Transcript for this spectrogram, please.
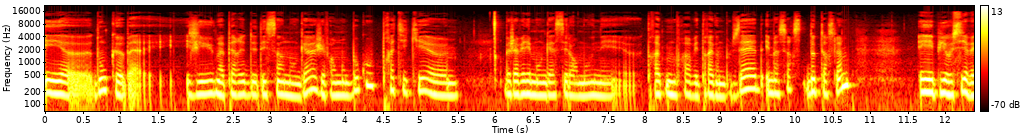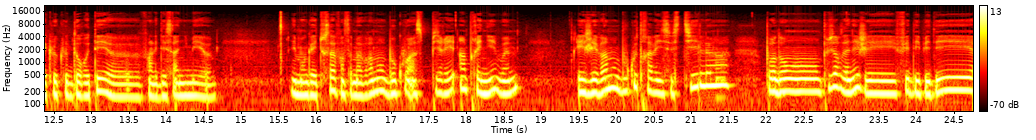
Et euh, donc, bah, j'ai eu ma période de dessin manga. J'ai vraiment beaucoup pratiqué bah, j'avais les mangas Sailor Moon et euh, mon frère avait Dragon Ball Z et ma soeur Dr. Slump. Et puis aussi avec le Club Dorothée, euh, enfin les dessins animés, euh, les mangas et tout ça, ça m'a vraiment beaucoup inspiré, imprégné même. Et j'ai vraiment beaucoup travaillé ce style. Pendant plusieurs années, j'ai fait des BD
